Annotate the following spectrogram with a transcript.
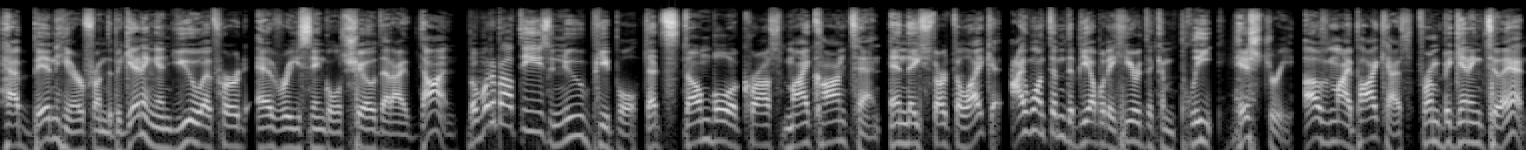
have been here from the beginning and you have heard every single show that I've done. But what about these new people that stumble across my content and they start to like it? I want them to be able to hear the complete history of my podcast from beginning to end.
